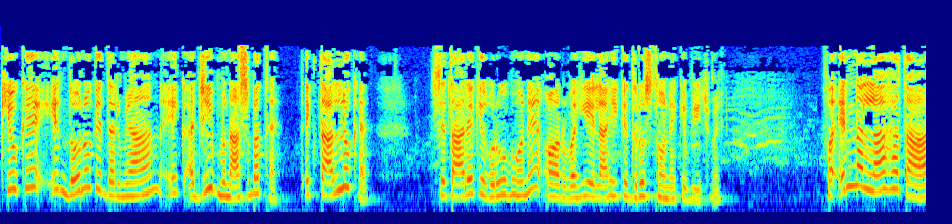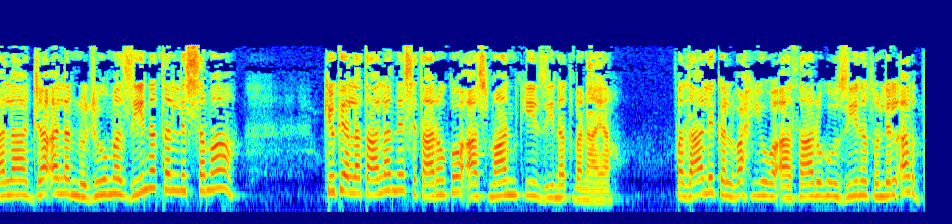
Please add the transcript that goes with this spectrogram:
کیونکہ ان دونوں کے درمیان ایک عجیب مناسبت ہے۔ ایک تعلق ہے، ستارے کے غروب ہونے اور وہی الہی کے درست ہونے کے بیچ میں۔ فن اللہ تعالی جا النجوم زینت السما کیونکہ اللہ تعالیٰ نے ستاروں کو آسمان کی زینت بنایا۔ فضال کل وحی و آثار زینت الرد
